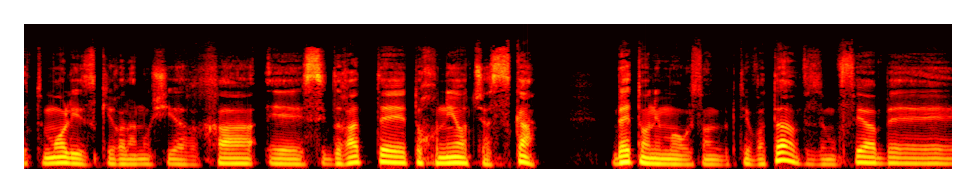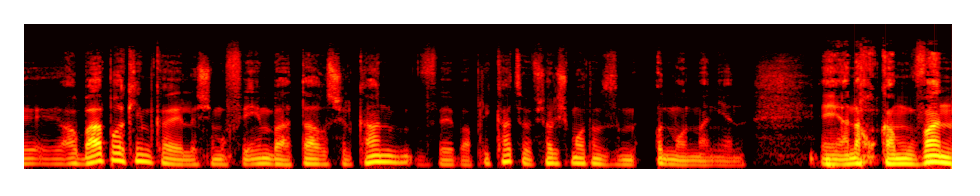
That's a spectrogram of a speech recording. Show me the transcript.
אתמול היא הזכירה לנו שהיא ערכה סדרת תוכניות שעסקה בטוני מוריסון ובכתיבותיו, וזה מופיע בארבעה פרקים כאלה שמופיעים באתר של כאן ובאפליקציה, ואפשר לשמוע אותם, זה מאוד מאוד מעניין. אנחנו כמובן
